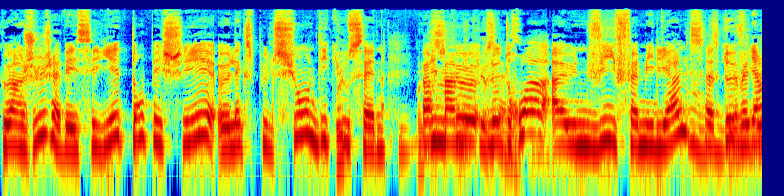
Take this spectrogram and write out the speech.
qu'un juge avait essayé d'empêcher euh, l'expulsion d'Iqiyoussen. Parce que le droit à une vie familiale, mmh, ça devient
